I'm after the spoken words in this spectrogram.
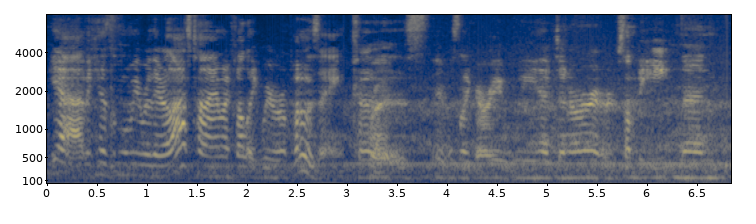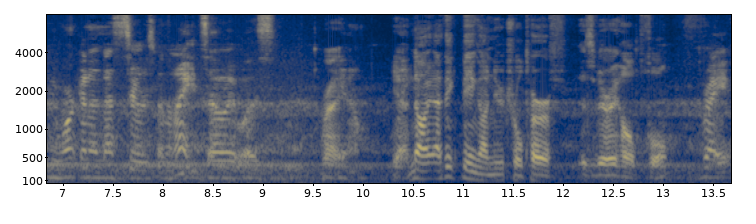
Yeah, because when we were there last time, I felt like we were imposing because it was like, all right, we had dinner or something to eat, and then we weren't going to necessarily spend the night. So it was, Right. you know, Yeah. No, I think being on neutral turf is very helpful. right,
